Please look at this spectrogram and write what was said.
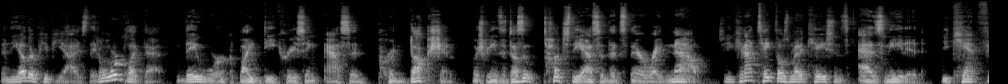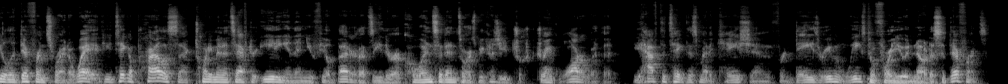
and the other PPIs, they don't work like that. They work by decreasing acid production, which means it doesn't touch the acid that's there right now. So you cannot take those medications as needed. You can't feel a difference right away. If you take a Prilosec 20 minutes after eating and then you feel better, that's either a coincidence or it's because you drink water with it. You have to take this medication for days or even weeks before you would notice a difference.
